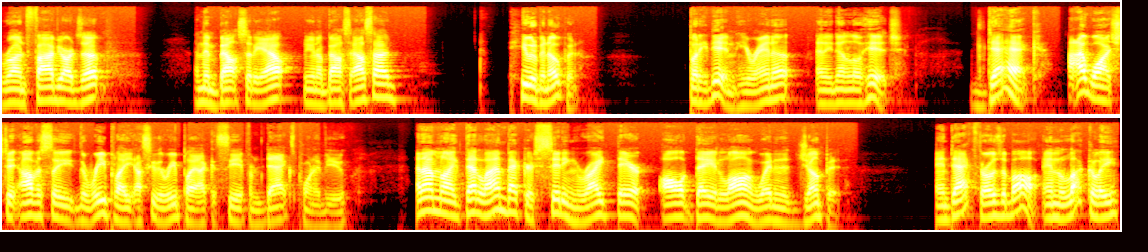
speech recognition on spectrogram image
run five yards up and then bounce the out, you know, bounce outside, he would have been open. But he didn't. He ran up and he done a little hitch. Dak, I watched it. Obviously, the replay, I see the replay, I could see it from Dak's point of view. And I'm like, that linebacker's sitting right there all day long waiting to jump it. And Dak throws the ball. And luckily,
